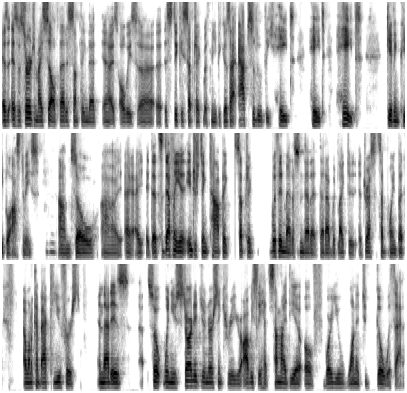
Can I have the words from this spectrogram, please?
as as a surgeon myself, that is something that uh, is always uh, a sticky subject with me because I absolutely hate hate, hate giving people ostomies. Mm-hmm. Um, so uh, I, I, that's definitely an interesting topic subject within medicine that I, that I would like to address at some point. But I want to come back to you first, and that is so when you started your nursing career, you obviously had some idea of where you wanted to go with that,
